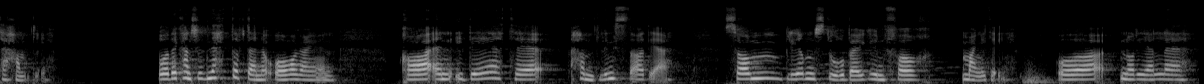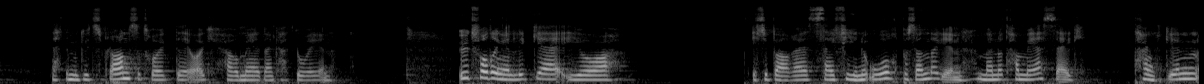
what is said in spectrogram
til handling. Og det er kanskje nettopp denne overgangen fra en idé til handlingsstadiet som blir den store bøygen for mange ting. Og når det gjelder dette med Guds plan, så tror jeg det òg hører med i den kategorien. Utfordringen ligger i å ikke bare si fine ord på søndagen, men å ta med seg tanken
